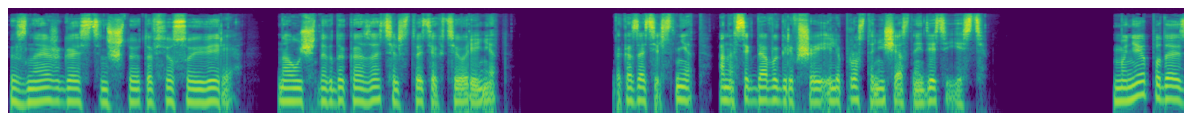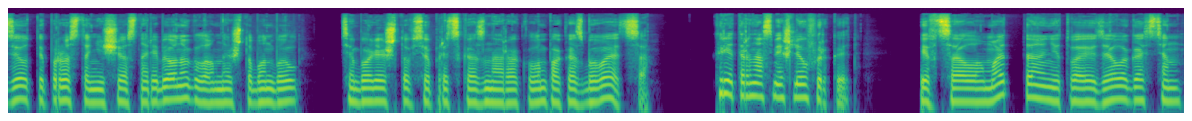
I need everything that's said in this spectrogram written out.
Ты знаешь, Гастин, что это все суеверие. Научных доказательств этих теорий нет. Доказательств нет, а навсегда выгоревшие или просто несчастные дети есть. Мне подойдет и просто несчастный ребенок, главное, чтобы он был. Тем более, что все предсказано оракулом, пока сбывается. Кретор насмешливо фыркает. И в целом это не твое дело, Гастин.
